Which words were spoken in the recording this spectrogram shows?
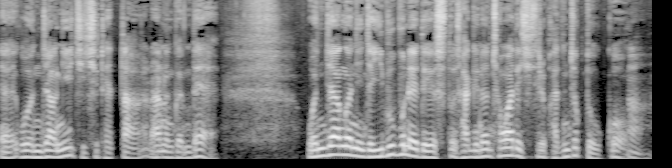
예, 원장이 지시를 했다라는 음. 건데 원장은 이제 이 부분에 대해서도 자기는 청와대 지시를 받은 적도 없고 어.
